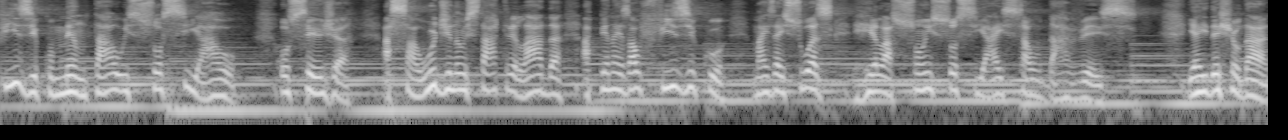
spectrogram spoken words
físico, mental e social. Ou seja, a saúde não está atrelada apenas ao físico, mas às suas relações sociais saudáveis. E aí, deixa eu dar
